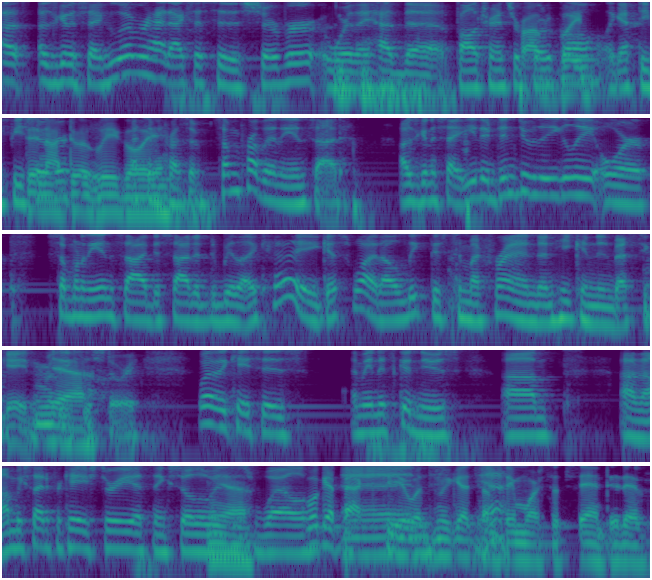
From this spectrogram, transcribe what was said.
I, I was gonna say whoever had access to the server where they had the file transfer protocol, like FTP did server, not do it legally. that's impressive. Someone probably on the inside. I was gonna say either didn't do it legally or someone on the inside decided to be like, "Hey, guess what? I'll leak this to my friend and he can investigate and release Yeah. the story." Whatever the case is, I mean, it's good news. Um, I don't know. I'm excited for KH3. I think Solo is Yeah. as well. We'll get back to you when we get yeah. something more substantive.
